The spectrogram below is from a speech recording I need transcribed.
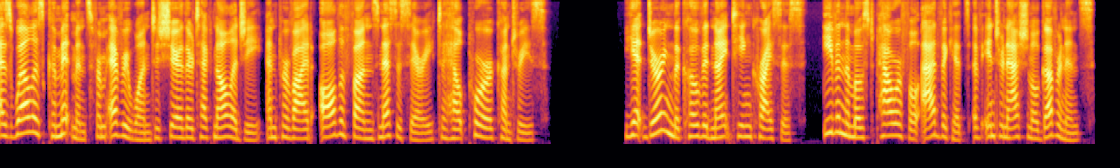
as well as commitments from everyone to share their technology and provide all the funds necessary to help poorer countries. Yet during the COVID 19 crisis, even the most powerful advocates of international governance,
